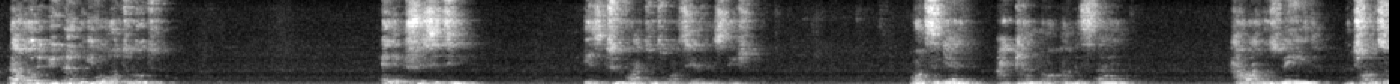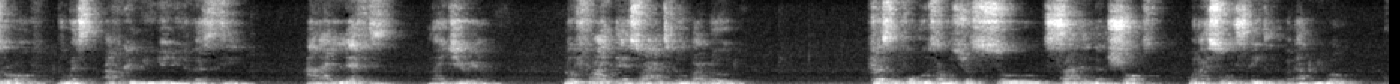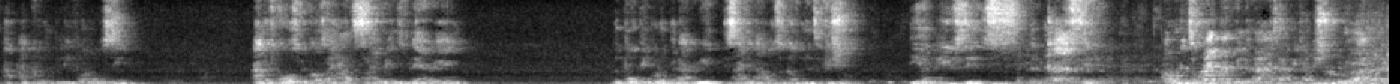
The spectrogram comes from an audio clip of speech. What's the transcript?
that all the big men will even want to go to. Electricity is too vital to us here in this nation. Once again, I cannot understand how I was made the Chancellor of the West African Union University and I left Nigeria. No flight there, so I had to go by road. First and foremost, I was just so saddened and shocked when I saw the state of the Badagry Road. I, I couldn't believe what I was seeing. And of course, because I had sirens blaring, the poor people of Badagry decided I was a government official. The abuses, the cursing. I wanted to wind my window down. I said, I'm a traditional ruler, not the.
